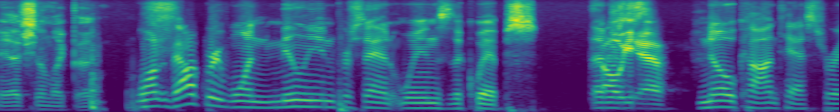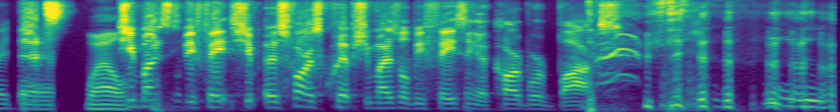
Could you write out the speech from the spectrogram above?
Yeah, she doesn't like that. one Valkyrie one million percent wins the quips. That oh is yeah. No contest right there. That's Well, she might as well be fa- she, as far as quip, she might as well be facing a cardboard box.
